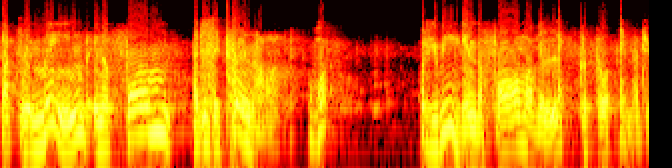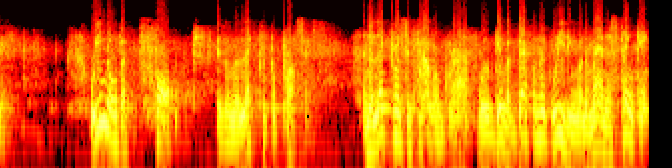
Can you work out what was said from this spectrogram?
but remained in a form that is eternal. What? What do you mean? In the form of electrical energy. We know that thought is an electrical process. An electrocephalograph will give a definite reading when a man is thinking.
